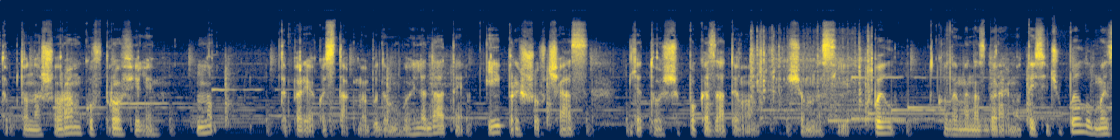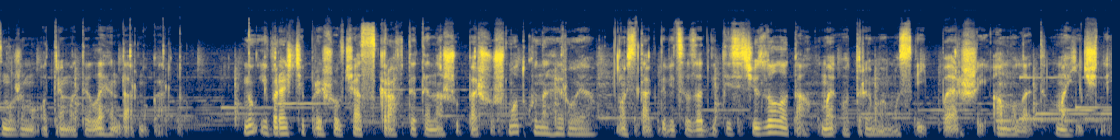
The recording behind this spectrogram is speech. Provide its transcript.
тобто нашу рамку в профілі. Ну, тепер якось так ми будемо виглядати. І прийшов час для того, щоб показати вам, що в нас є пил. Коли ми назбираємо тисячу пилу, ми зможемо отримати легендарну карту. Ну і врешті прийшов час скрафтити нашу першу шмотку на героя. Ось так, дивіться, за 2000 золота ми отримуємо свій перший амулет магічний.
